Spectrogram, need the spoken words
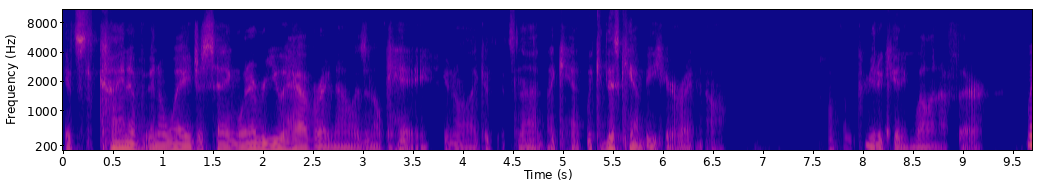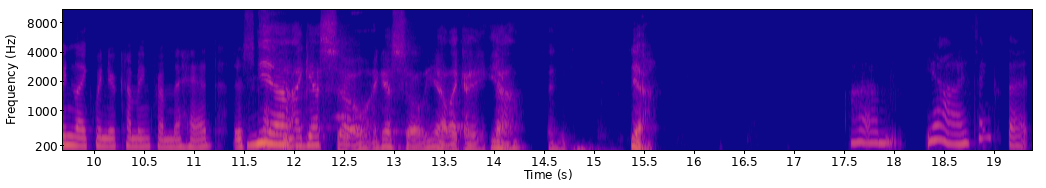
it's kind of in a way just saying whatever you have right now isn't okay. You know, like it, it's not. I can't. We can, this can't be here right now. I don't know if I'm communicating well enough there. when like when you're coming from the head there's Yeah, be- I guess so. I guess so. Yeah, like I yeah, and yeah. um yeah i think that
